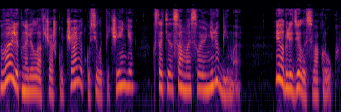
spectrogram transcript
Вайлет налила в чашку чая, откусила печенье, кстати, самое свое нелюбимое, и огляделась вокруг.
